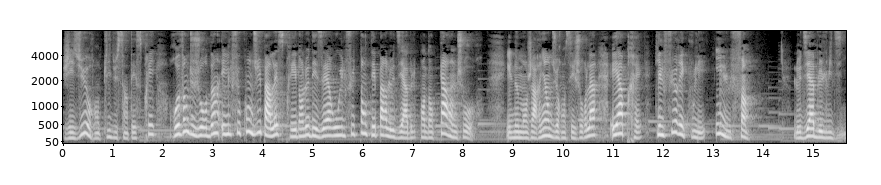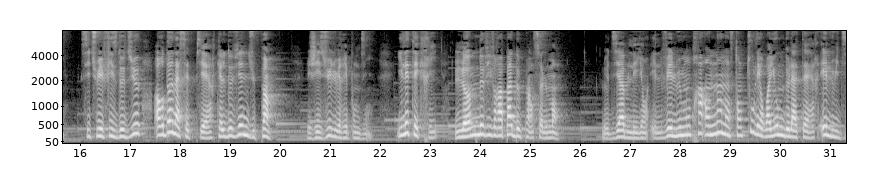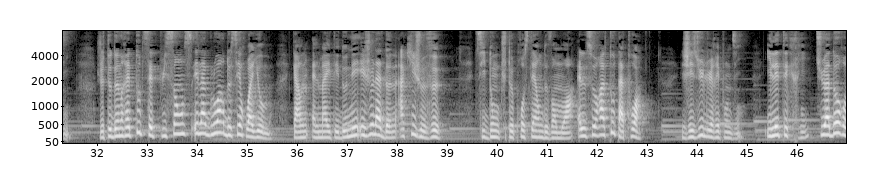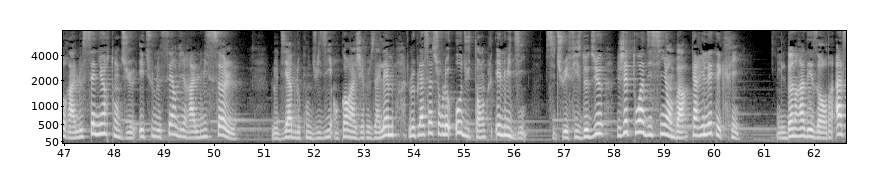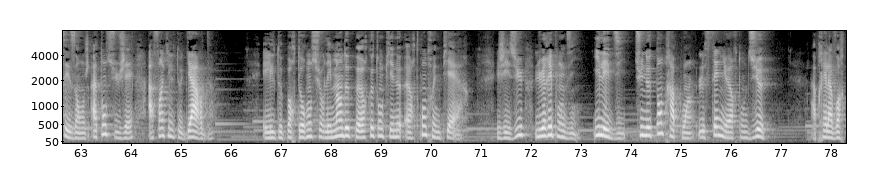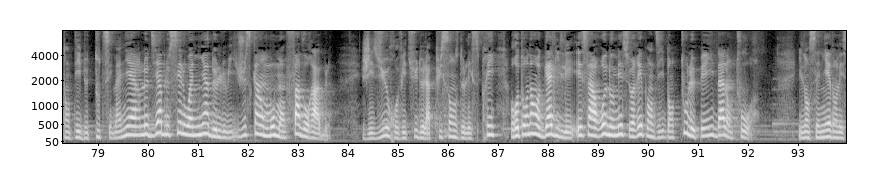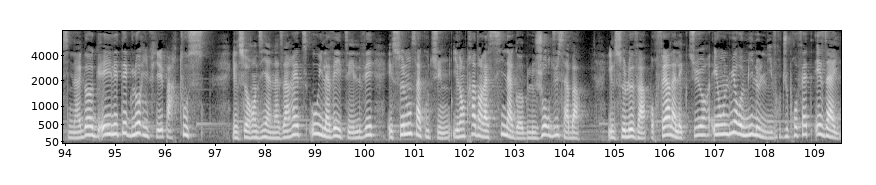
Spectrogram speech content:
Jésus, rempli du Saint-Esprit, revint du Jourdain et il fut conduit par l'Esprit dans le désert où il fut tenté par le diable pendant quarante jours. Il ne mangea rien durant ces jours-là et après qu'ils furent écoulés, il eut faim. Le diable lui dit, Si tu es fils de Dieu, ordonne à cette pierre qu'elle devienne du pain. Jésus lui répondit, Il est écrit, L'homme ne vivra pas de pain seulement. Le diable l'ayant élevé lui montra en un instant tous les royaumes de la terre et lui dit, Je te donnerai toute cette puissance et la gloire de ces royaumes, car elle m'a été donnée et je la donne à qui je veux. Si donc tu te prosternes devant moi, elle sera toute à toi. Jésus lui répondit, Il est écrit, Tu adoreras le Seigneur ton Dieu et tu le serviras lui seul. Le diable le conduisit encore à Jérusalem, le plaça sur le haut du temple et lui dit, Si tu es fils de Dieu, jette-toi d'ici en bas, car il est écrit, Il donnera des ordres à ses anges à ton sujet, afin qu'ils te gardent. Et ils te porteront sur les mains de peur que ton pied ne heurte contre une pierre. Jésus lui répondit, Il est dit, Tu ne tenteras point le Seigneur ton Dieu. Après l'avoir tenté de toutes ses manières, le diable s'éloigna de lui jusqu'à un moment favorable. Jésus, revêtu de la puissance de l'Esprit, retourna en Galilée et sa renommée se répandit dans tout le pays d'alentour. Il enseignait dans les synagogues et il était glorifié par tous. Il se rendit à Nazareth où il avait été élevé et selon sa coutume, il entra dans la synagogue le jour du sabbat. Il se leva pour faire la lecture et on lui remit le livre du prophète Ésaïe.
